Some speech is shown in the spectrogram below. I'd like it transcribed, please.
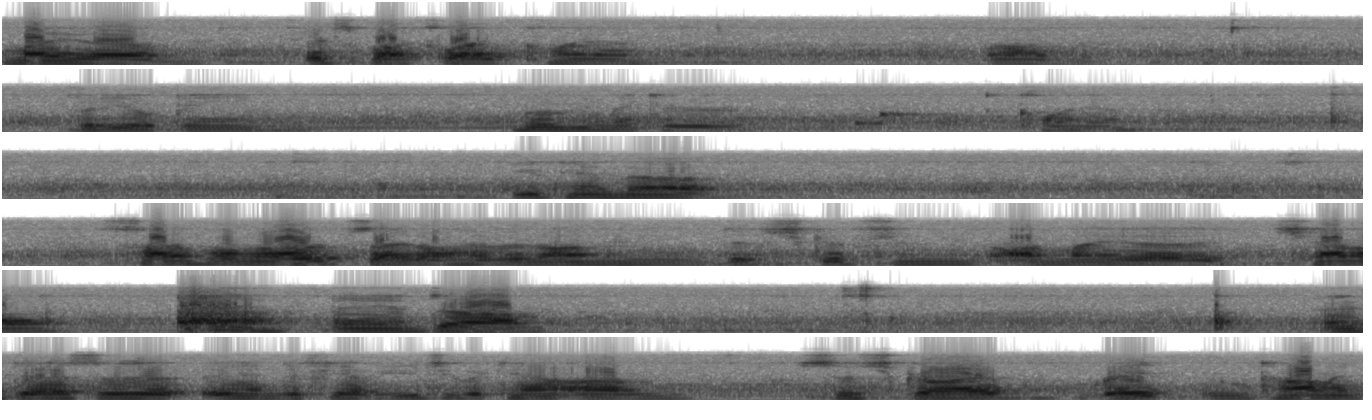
my um, Xbox Live clan, um, video game movie maker clan, you can uh, sign up on my website. I'll have it on the description on my uh, channel, and um, and as a, and if you have a YouTube account, um, subscribe, rate, and comment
